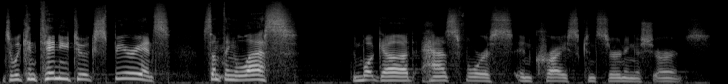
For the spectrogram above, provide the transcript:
And so we continue to experience something less than what God has for us in Christ concerning assurance.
